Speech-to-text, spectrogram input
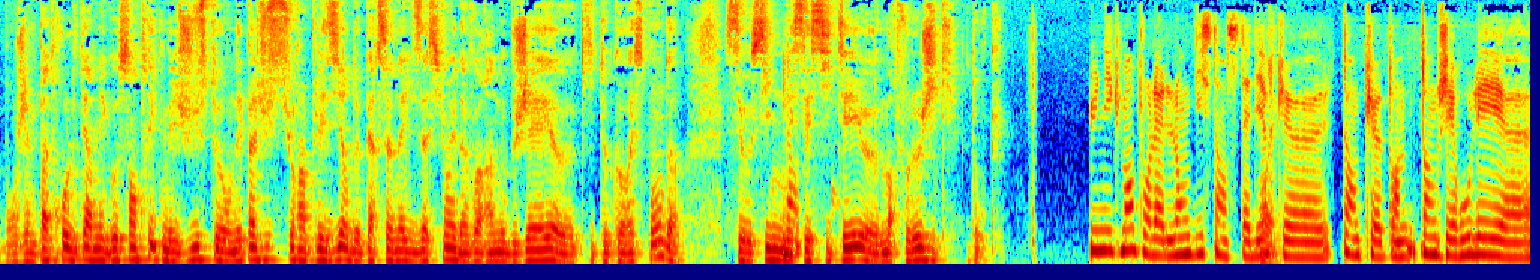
Euh, bon, j'aime pas trop le terme égocentrique, mais juste, on n'est pas juste sur un plaisir de personnalisation et d'avoir un objet euh, qui te corresponde. C'est aussi une Non. nécessité euh, morphologique. Donc. Uniquement pour la longue distance, c'est-à-dire Ouais. que tant que tant que j'ai roulé euh,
